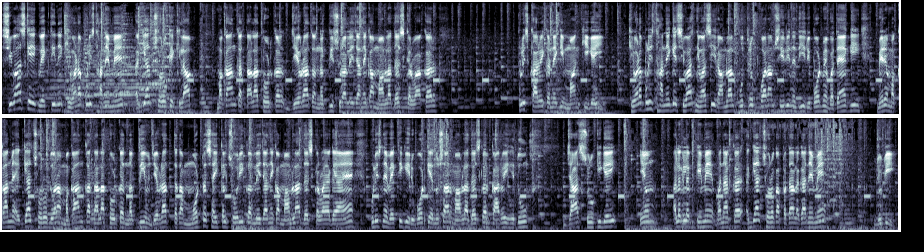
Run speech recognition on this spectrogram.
शिवास के एक व्यक्ति ने खिवाड़ा पुलिस थाने में अज्ञात छोरों के खिलाफ मकान का ताला तोड़कर जेवरात और नकदी सुरा ले जाने का मामला दर्ज करवाकर पुलिस कार्रवाई करने की मांग की गई। खिवाड़ा पुलिस थाने के शिवास निवासी रामलाल पुत्र पुआराम शिवरी ने दी रिपोर्ट में बताया कि मेरे मकान में अज्ञात छोरों द्वारा मकान का ताला तोड़कर नकदी एवं जेवरात तथा मोटरसाइकिल चोरी कर ले जाने का मामला दर्ज करवाया गया है। पुलिस ने व्यक्ति की रिपोर्ट के अनुसार मामला दर्ज कर कार्रवाई हेतु जाँच शुरू की गई एवं अलग अलग टीमें बनाकर अज्ञात छोरों का पता लगाने में जुटी।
